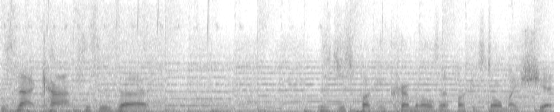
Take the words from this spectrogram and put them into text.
This is not cops. This is uh. This is just fucking criminals that fucking stole my shit.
